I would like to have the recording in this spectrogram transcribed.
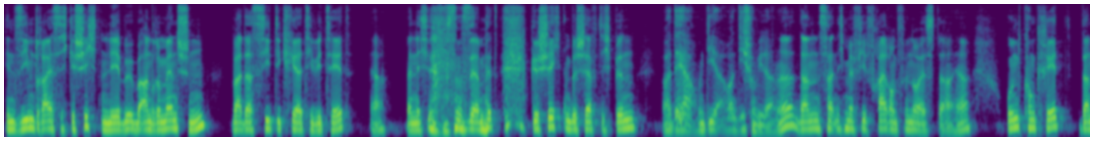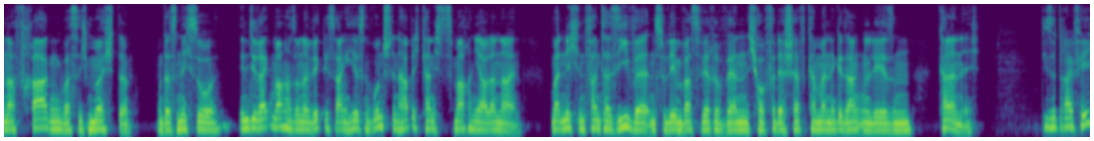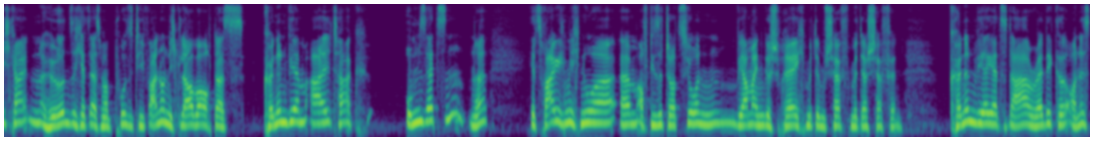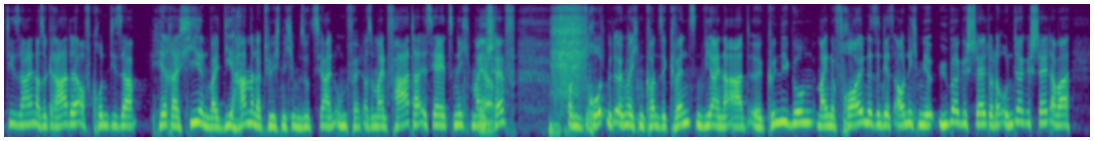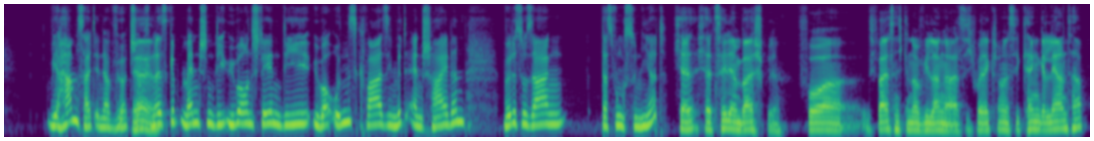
in 37 Geschichten lebe über andere Menschen, weil das zieht die Kreativität. Ja, wenn ich so sehr mit Geschichten beschäftigt bin, aber der und die und die schon wieder, ne? Dann ist halt nicht mehr viel Freiraum für Neues da, ja. Und konkret danach fragen, was ich möchte. Und das nicht so indirekt machen, sondern wirklich sagen, hier ist ein Wunsch, den habe ich, kann ich das machen, ja oder nein? Mal nicht in Fantasiewelten zu leben, was wäre, wenn, ich hoffe, der Chef kann meine Gedanken lesen. Kann er nicht. Diese drei Fähigkeiten hören sich jetzt erstmal positiv an und ich glaube auch, das können wir im Alltag umsetzen. Ne? Jetzt frage ich mich nur ähm, auf die Situation, wir haben ein Gespräch mit dem Chef, mit der Chefin. Können wir jetzt da Radical Honesty sein? Also gerade aufgrund dieser Hierarchien, weil die haben wir natürlich nicht im sozialen Umfeld. Also mein Vater ist ja jetzt nicht mein Ja. Chef und droht mit irgendwelchen Konsequenzen wie eine Art äh, Kündigung. Meine Freunde sind jetzt auch nicht mir übergestellt oder untergestellt, aber wir haben es halt in der Wirtschaft. Ja, ja. Ne? Es gibt Menschen, die über uns stehen, die über uns quasi mitentscheiden. Würdest du sagen, das funktioniert? Ich, ich erzähle dir ein Beispiel. Vor, ich weiß nicht genau wie lange, als ich Radical Honesty kennengelernt habe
